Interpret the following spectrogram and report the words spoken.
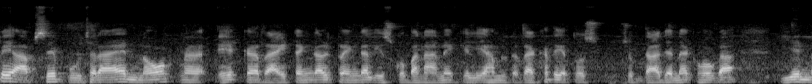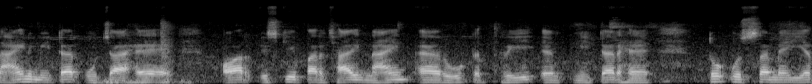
पे आपसे पूछ रहा है, नौ एक राइट एंगल ट्रेंगल इसको बनाने के लिए हम रख दें तो सुविधाजनक होगा। ये नाइन मीटर ऊँचा है और इसकी परछाई नाइन रूट थ्री मीटर है। तो उस समय ये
